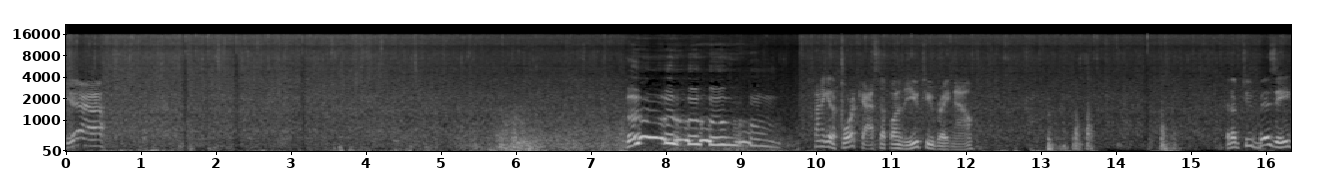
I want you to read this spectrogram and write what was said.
Yeah. Boom! Trying to get a forecast up onto the YouTube right now. But I'm too busy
